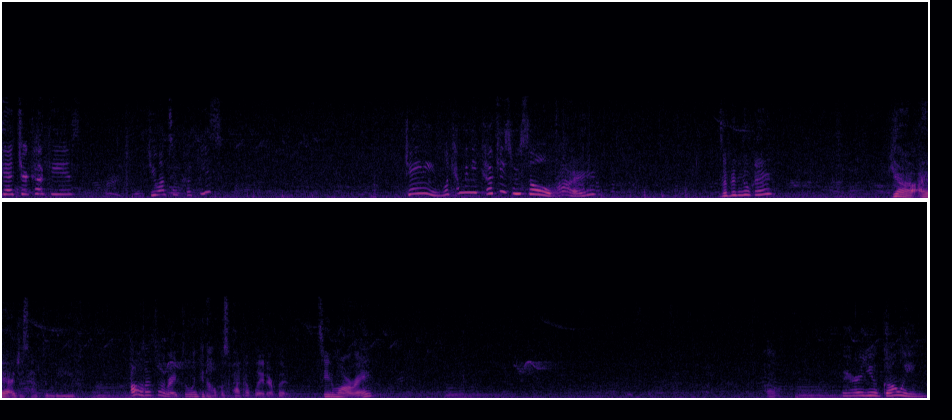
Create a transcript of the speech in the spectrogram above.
Get your cookies. Do you want some cookies? Janie, look how many cookies we sold. Hi. Is everything okay? Yeah, I, I just have to leave. Oh, that's all right. Dylan can help us pack up later, but see you tomorrow, right? Oh. Where are you going?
